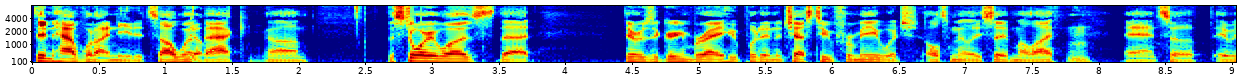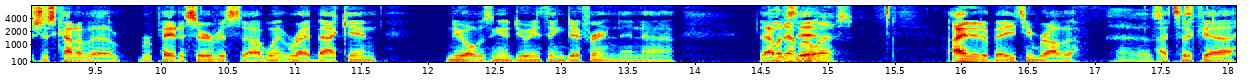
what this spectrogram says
didn't have what I needed. So I went Yep. back. Um, the story was that there was a Green Beret who put in a chest tube for me, which ultimately saved my life. Mm-hmm. And so it was just kind of a repay to service. So I went right back in, knew I wasn't going to do anything different, and uh, that what was MOS? it. I ended up at 18 Bravo. Uh, I took. Uh,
